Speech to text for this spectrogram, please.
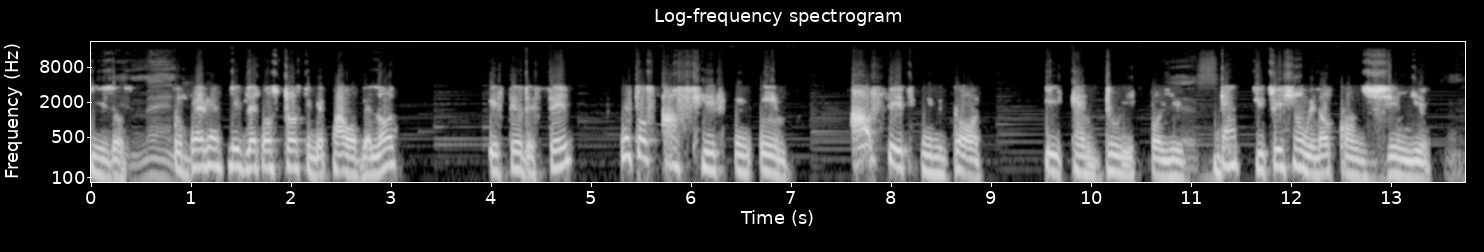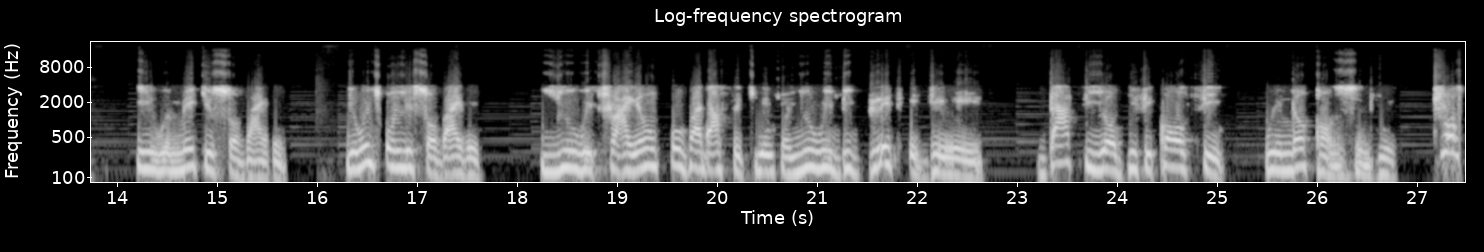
Jesus. Amen. So, brethren, please let us trust in the power of the Lord. He's still the same. Let us have faith in Him. Have faith in God. He can do it for you. Yes. That situation will not consume you. Mm. He will make you survive it you won't only survive it, you will triumph over that situation. You will be great again. That your difficulty will not consume you. Trust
